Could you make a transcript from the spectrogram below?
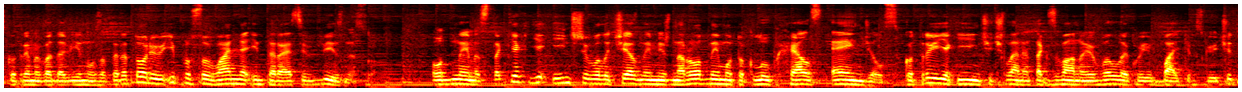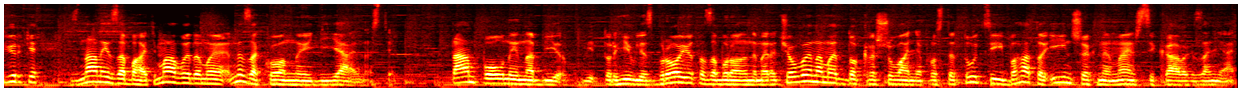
з котрими веде війну за територію і просування інтересів бізнесу. Одним із таких є інший величезний міжнародний мотоклуб Hells Angels, котрий, як і інші члени так званої великої байкерської четвірки, знаний за багатьма видами незаконної діяльності. Там повний набір від торгівлі зброєю та забороненими речовинами до кришування проституції і багато інших не менш цікавих занять.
